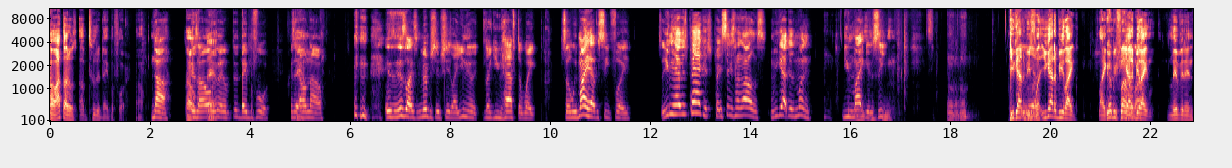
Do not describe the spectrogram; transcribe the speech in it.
oh i thought it was up to the day before oh, nah, oh it's not damn. only the day before. It's like, oh, Damn. oh no. it's, it's like some membership shit. Like you need like you have to wait. So we might have a seat for you. So you can have this package, pay six hundred dollars. We got this money. You might get a mm-hmm. seat. Uh-uh. You got to be Yeah. fl- you got to be like like You gotta be you flying got a to be lot. like living in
